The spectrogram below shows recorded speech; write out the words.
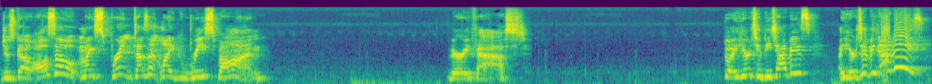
Just go. Also, my sprint doesn't like respawn very fast. Do I hear tippy tappies? I hear tippy tappies!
